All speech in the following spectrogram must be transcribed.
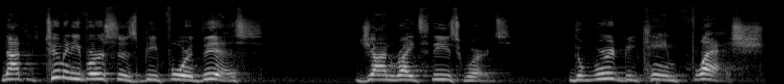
Not too many verses before this, John writes these words The Word became flesh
